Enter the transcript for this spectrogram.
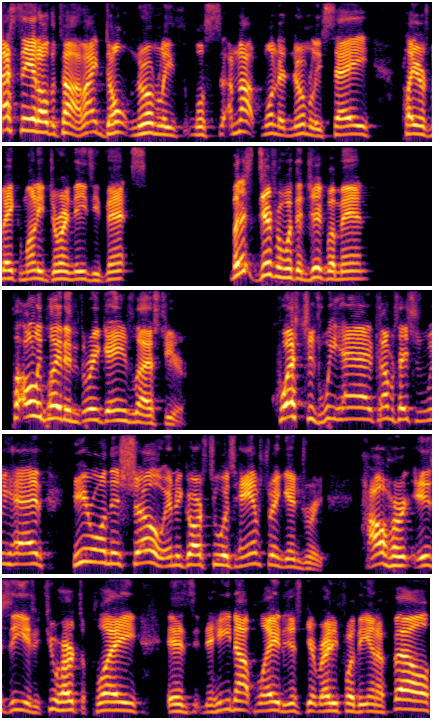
I say it all the time. I don't normally, well, I'm not one to normally say players make money during these events, but it's different with the Jigba, man. Only played in three games last year questions we had, conversations we had here on this show in regards to his hamstring injury. How hurt is he? Is he too hurt to play? Is did he not play to just get ready for the NFL?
